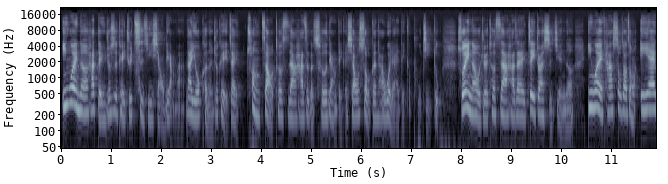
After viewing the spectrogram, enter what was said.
因为呢，它等于就是可以去刺激销量嘛。那有可能就可以在创造特斯拉它这个车辆的一个销售跟它未来的一个普及度。所以呢，我觉得特斯拉它在这一段时间呢，因为它受到这种 AI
